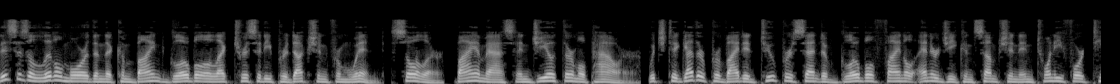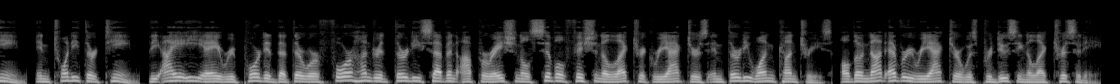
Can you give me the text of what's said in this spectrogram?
This is a little more than the combined global electricity production from wind, solar, biomass and geothermal power, which together provided 2% of global final energy consumption in 2014. In 2013, the IAEA reported that there were 437 operational civil fission electric reactors in 31 countries, although not every reactor was producing electricity.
